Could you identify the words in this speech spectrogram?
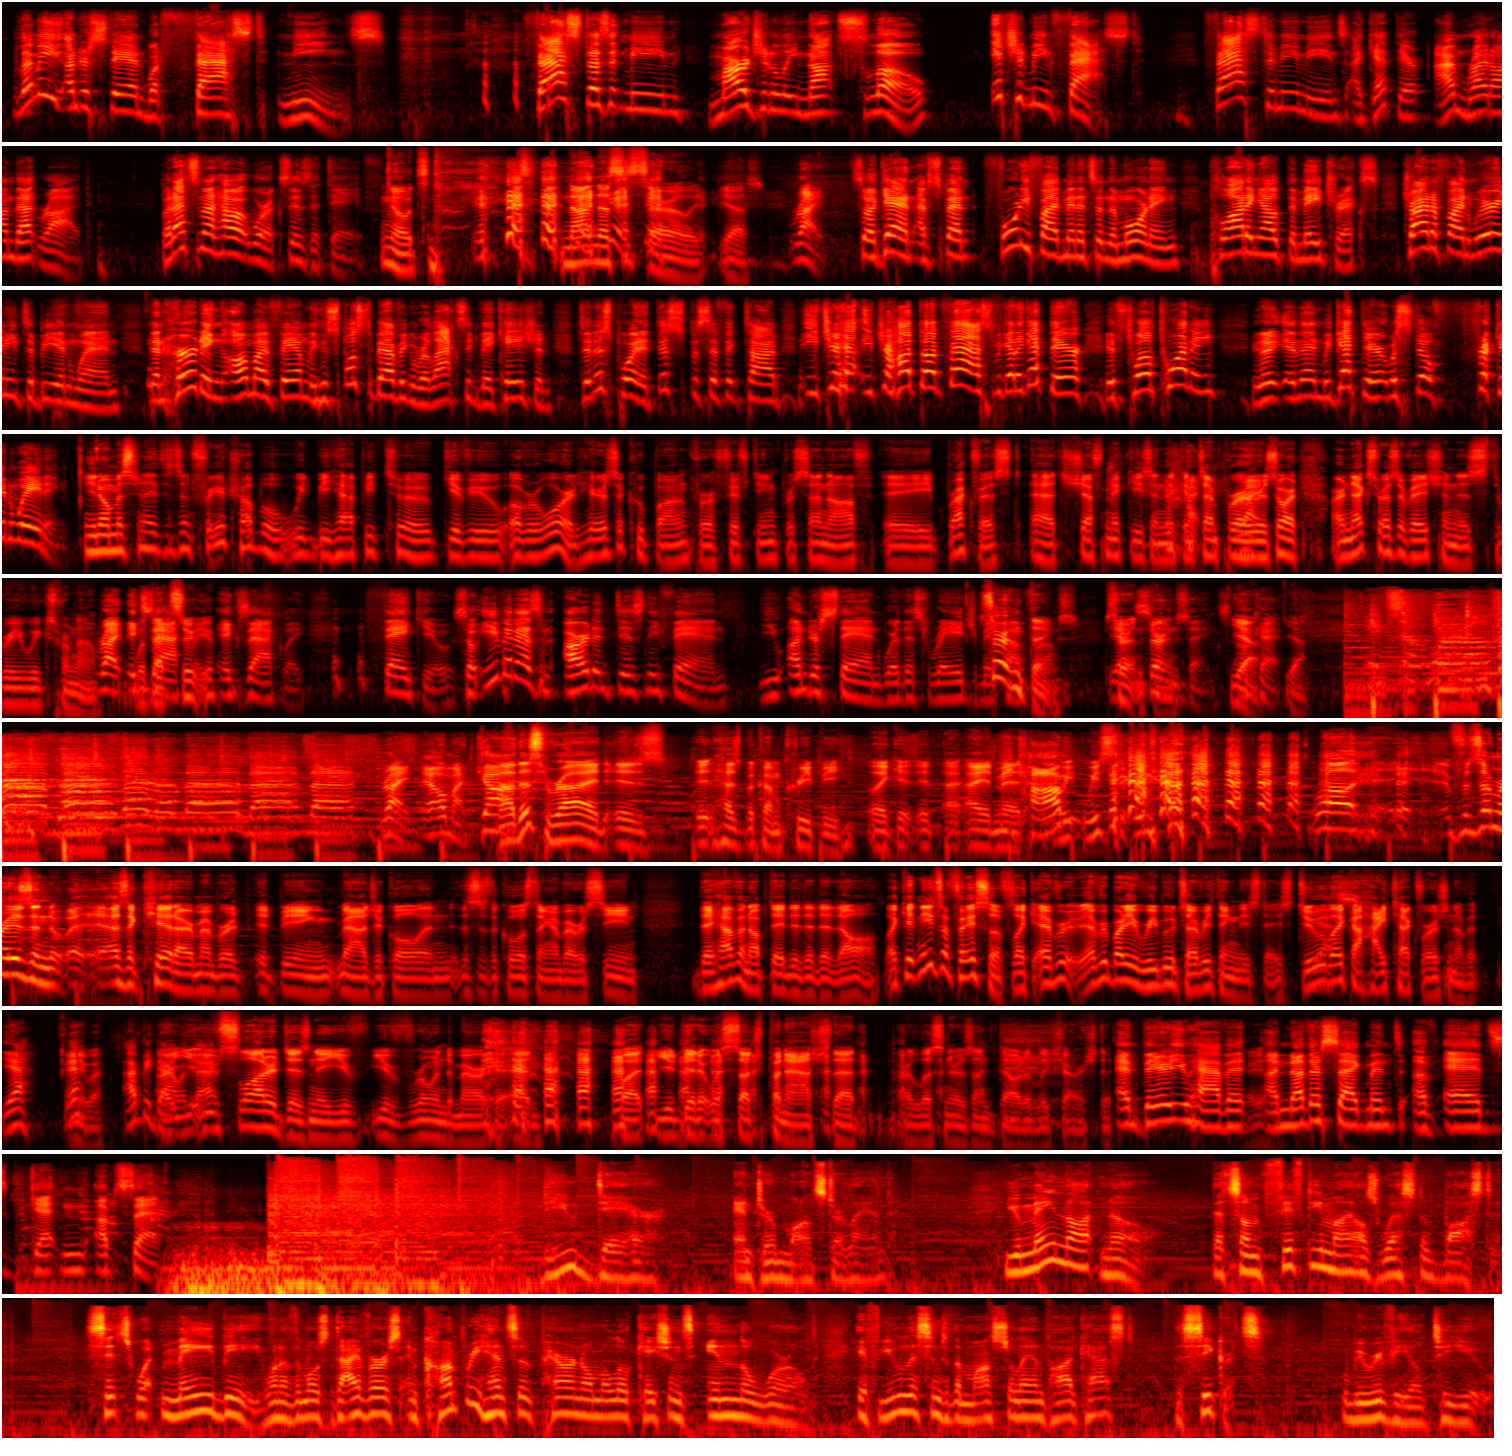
Let me understand what fast means. Fast doesn't mean marginally not slow. It should mean fast. Fast to me means I get there, I'm right on that ride. But that's not how it works, is it, Dave? No, it's not Not necessarily. Yes. Right. So again, I've spent 45 minutes in the morning plotting out the matrix, trying to find where I need to be and when, then hurting all my family who's supposed to be having a relaxing vacation to this point at this specific time. Eat your eat your hot dog fast. We got to get there. It's 12:20. You know, And then we get there, it was still freaking waiting. You know, Mr. Nathanson, for your trouble, we'd be happy to give you a reward. Here's a coupon for 15% off a breakfast at Chef Mickey's in the Contemporary right. Resort. Our next reservation is three weeks from now. Right, Would exactly. that suit you? Exactly. Thank you. So even as an ardent Disney fan, you understand where this rage may Certain come from. Certain things. Yeah, Certain, certain things. things. Yeah. Okay. Yeah. It's a world of love. Right. Oh my God. Now this ride is it has become creepy. Like it, it I, I admit. Become? We, we, st- well, eh, for some reason, as a kid, I remember it, it being magical, and this is the coolest thing I've ever seen. They haven't updated it at all. Like it needs a facelift. Like every everybody reboots everything these days. Do Yes. like a high tech version of it. yeah. Yeah. Anyway, I'd be down right, with you, that. You've slaughtered Disney. You've you've ruined America, Ed. but you did it with such panache that our listeners undoubtedly cherished it. and there you have it. Another segment of Ed's getting upset. Do you dare enter Monsterland? You may not know that some 50 miles west of Boston sits what may be one of the most diverse and comprehensive paranormal locations in the world. If you listen to the Monsterland podcast, the secrets will be revealed to you.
